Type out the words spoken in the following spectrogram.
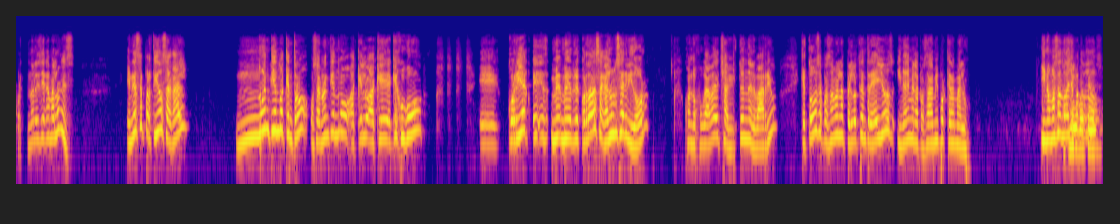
porque no les llegan balones? En ese partido, Zagal, no entiendo a qué entró, o sea, no entiendo a qué, a qué, a qué jugó. Eh, corría, eh, me, me, recordaba a Zagal un servidor cuando jugaba de chavito en el barrio, que todos se pasaban la pelota entre ellos y nadie me la pasaba a mí porque era malo. Y nomás andaba yo para todos lados.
